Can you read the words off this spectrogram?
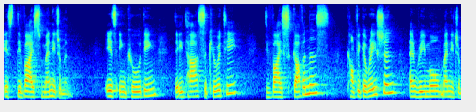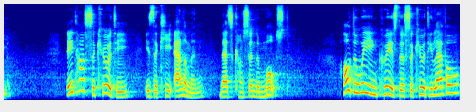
is device management. It's including data security, device governance, configuration, and remote management. Data security is the key element that's concerned the most. How do we increase the security level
